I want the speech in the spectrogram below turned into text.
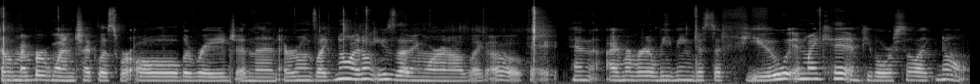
I remember when checklists were all the rage and then everyone's like, no, I don't use that anymore. And I was like, oh, okay. And I remember leaving just a few in my kit and people were still like, no,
